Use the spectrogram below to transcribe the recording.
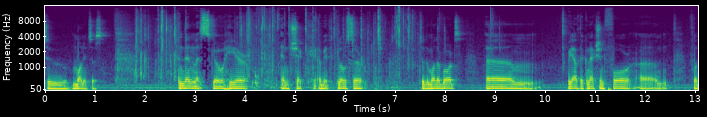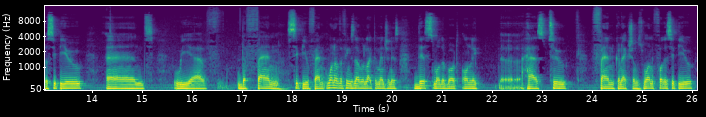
to monitors. And then let's go here and check a bit closer to the motherboard. Um, we have the connection for, um, for the CPU and we have the fan, CPU fan. One of the things that I would like to mention is this motherboard only uh, has two fan connections, one for the CPU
